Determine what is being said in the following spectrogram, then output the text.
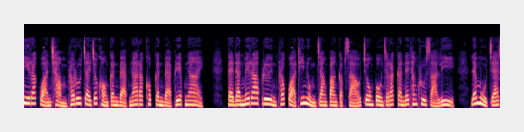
นี้รักหวานฉ่ำเพราะรู้ใจเจ้าของกันแบบน่ารักคบกันแบบเรียบง่าย แต่ดันไม่ราบรื่นเพราะกว่าที่หนุ่มจางปางกับสาวโจงโปงจะรักกันได้ทั้งครูสาลี่ และหมู่แจ๊ส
